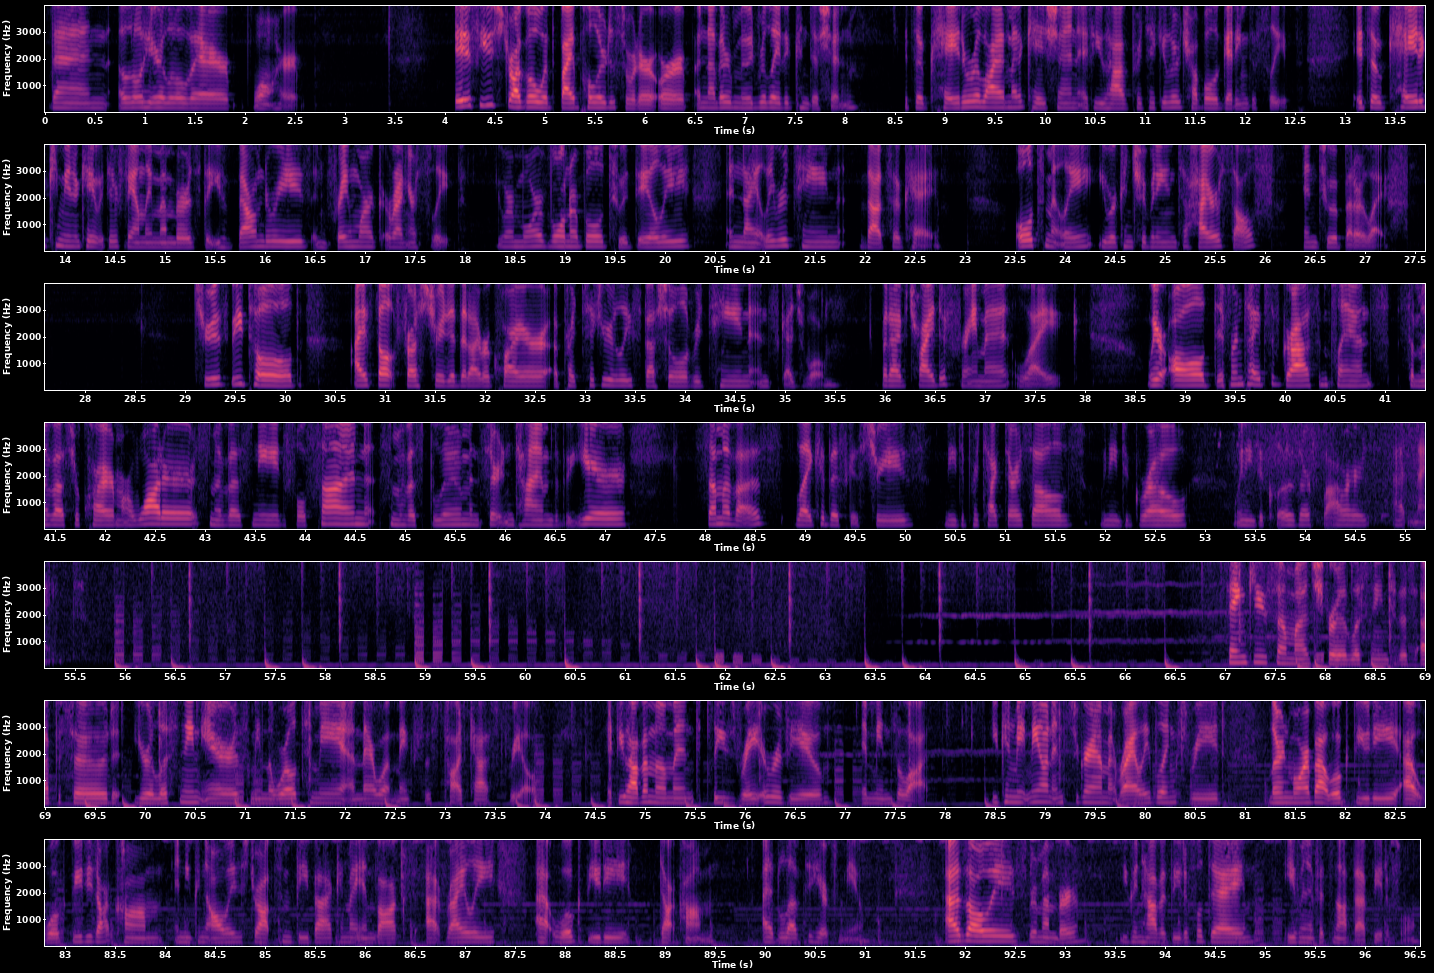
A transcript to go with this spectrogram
then a little here, a little there won't hurt. If you struggle with bipolar disorder or another mood related condition, it's okay to rely on medication if you have particular trouble getting to sleep. It's okay to communicate with your family members that you have boundaries and framework around your sleep. You are more vulnerable to a daily and nightly routine. That's okay. Ultimately, you are contributing to higher self and to a better life. Truth be told, I felt frustrated that I require a particularly special routine and schedule, but I've tried to frame it like We are all different types of grass and plants. Some of us require more water, some of us need full sun, some of us bloom in certain times of the year. Some of us, like hibiscus trees, need to protect ourselves, we need to grow, we need to close our flowers at night. Thank you so much for listening to this episode. Your listening ears mean the world to me, and they're what makes this podcast real. If you have a moment, please rate or review. It means a lot. You can meet me on Instagram at Riley Blanks Reed, learn more about Woke Beauty at wokebeauty.com, and you can always drop some feedback in my inbox at Riley at wokebeauty.com. I'd love to hear from you. As always, remember, you can have a beautiful day, even if it's not that beautiful.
